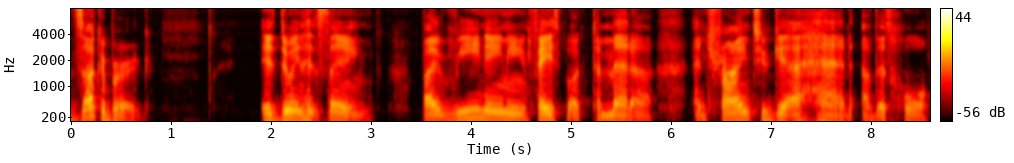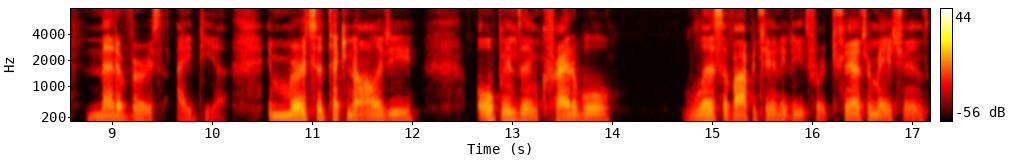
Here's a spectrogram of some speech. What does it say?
Zuckerberg is doing his thing by renaming Facebook to Meta and trying to get ahead of this whole metaverse idea. Immersive technology opens an incredible list of opportunities for transformations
